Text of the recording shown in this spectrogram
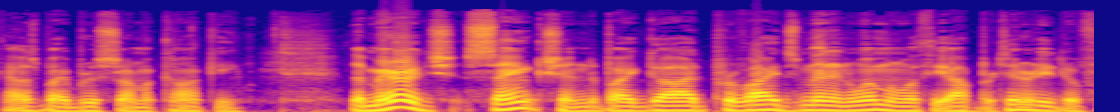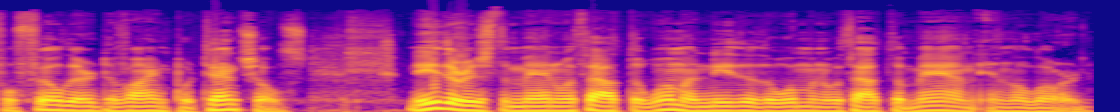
That was by Bruce R. McConkie. The marriage sanctioned by God provides men and women with the opportunity to fulfill their divine potentials. Neither is the man without the woman, neither the woman without the man in the Lord.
